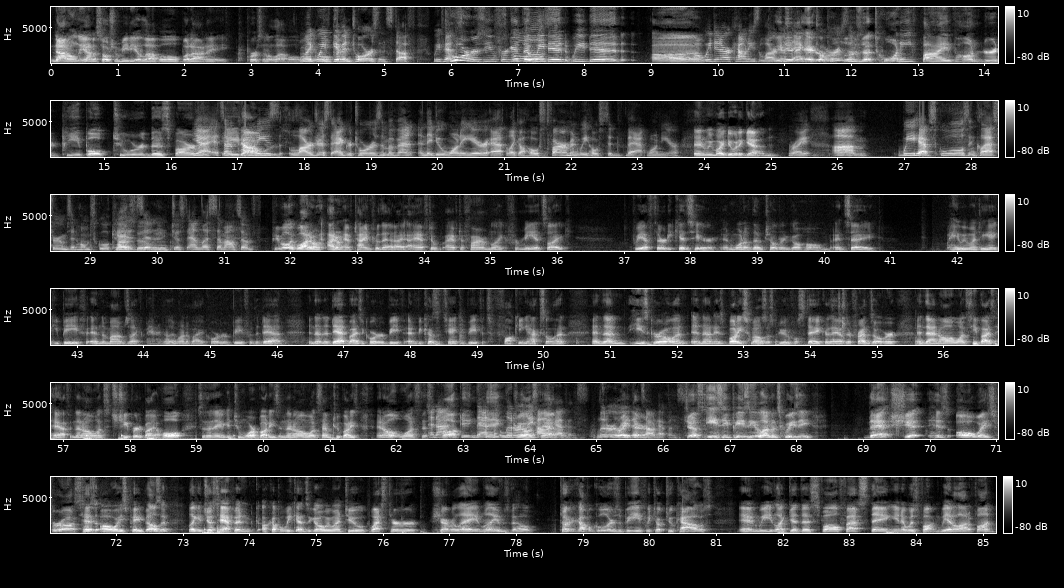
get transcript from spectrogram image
Not only on a social media level, but on a personal level. Like We we've given tours and stuff. We've had tours. You forget that we did we did uh Oh, we did our county's largest we did agritourism. Twenty five hundred people toured this farm. Yeah, it's our county's hours. largest agritourism event, and they do one a year at like a host farm, and we hosted that one year, and we might do it again. right? Um, we have schools and classrooms and homeschool kids, Constantly. and just endless amounts of people like well i don't i don't have time for that I, I have to i have to farm like for me it's like if we have 30 kids here and one of them children go home and say hey we went to yankee beef and the mom's like man i really want to buy a quarter of beef for the dad and then the dad buys a quarter of beef and because it's yankee beef it's fucking excellent and then he's grilling and then his buddy smells this beautiful steak or they have their friends over and then all at once he buys a half and then all at once it's cheaper to buy a whole so then they get two more buddies and then all at once them two buddies and all at once this and I, fucking that's thing literally just how happened. it happens. Literally, Right that's there. how it happens. Just easy peasy lemon squeezy. That shit has always for us has always paid bills and like it just happened a couple weekends ago. We went to West Herr Chevrolet in Williamsville. Took a couple coolers of beef. We took two cows and we like did this fall fest thing and it was fun. We had a lot of fun.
